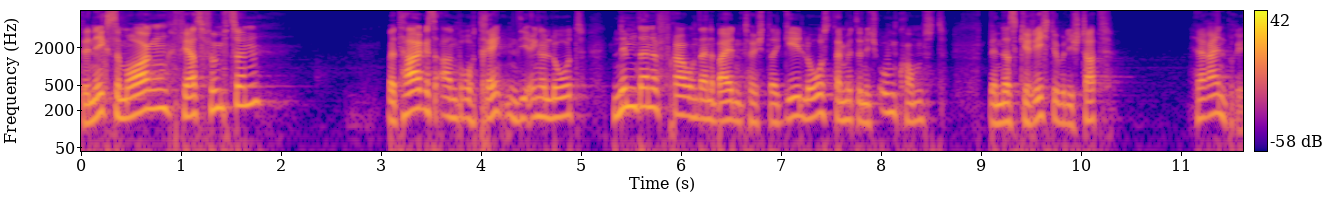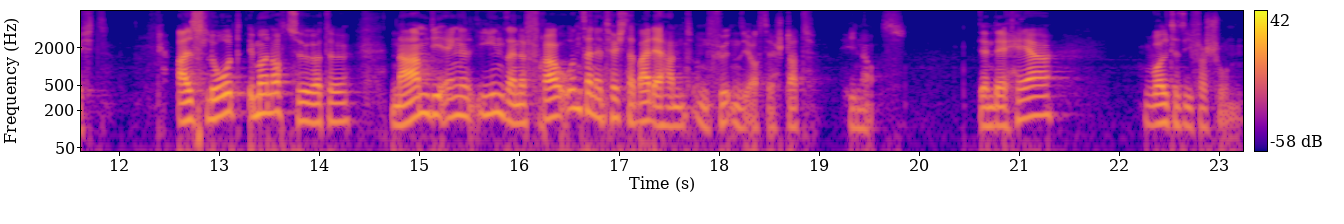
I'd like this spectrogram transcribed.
Der nächste Morgen, Vers 15. Bei Tagesanbruch drängten die Engel Lot, nimm deine Frau und deine beiden Töchter, geh los, damit du nicht umkommst, wenn das Gericht über die Stadt hereinbricht. Als Lot immer noch zögerte, nahmen die Engel ihn, seine Frau und seine Töchter bei der Hand und führten sie aus der Stadt hinaus. Denn der Herr wollte sie verschonen.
